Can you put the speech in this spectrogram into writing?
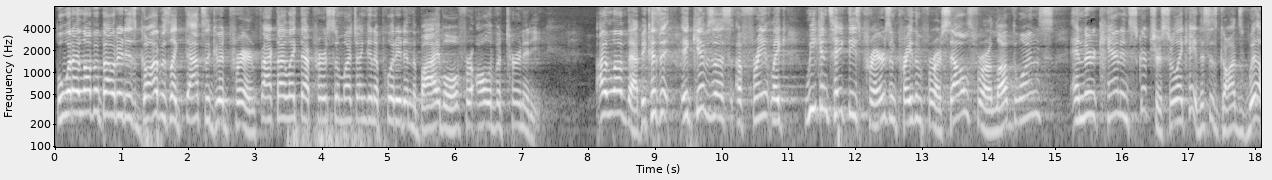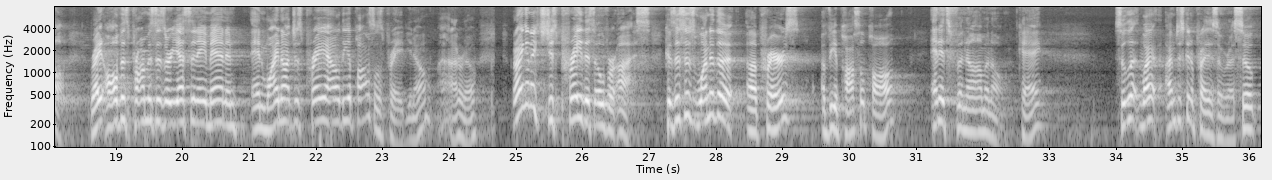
But what I love about it is God was like, that's a good prayer. In fact, I like that prayer so much, I'm going to put it in the Bible for all of eternity. I love that because it, it gives us a frame, like, we can take these prayers and pray them for ourselves, for our loved ones, and they're canon scripture. So, like, hey, this is God's will right? All of his promises are yes and amen. And, and why not just pray how the apostles prayed, you know? I don't know. But I'm going to just pray this over us because this is one of the uh, prayers of the apostle Paul, and it's phenomenal, okay? So let, why, I'm just going to pray this over us. So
